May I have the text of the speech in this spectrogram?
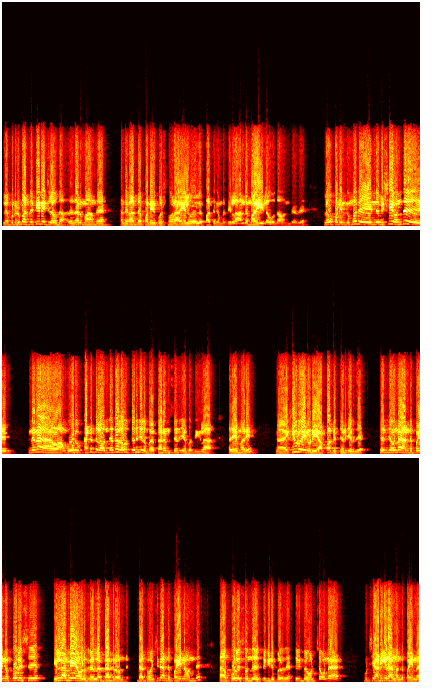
லவ் பண்ணி ரொம்ப அந்த டீனேஜ் லவ் தான். அதுதான் நம்ம அந்த அந்த காலத்துல பன்னீர் புஷ்பங்கள் அழகில் பார்த்துக்க பார்த்தீங்களா? அந்த மாதிரி லவ் தான் வந்து அது. லவ் பண்ணிருக்கும் போது இந்த விஷயம் வந்து என்னன்னா அவங்க ஒரு கட்டத்துல வந்து தான் லவ் தெரிஞ்சிடும். பேரண்ட்ஸ் தெரிஞ்சிடும் பாத்தீங்களா அதே மாதிரி ஹீரோயினுடைய அப்பாவுக்கு தெரிஞ்சிருது. தெரிஞ்சவொடனே அந்த பையனை போலீஸ் எல்லாமே அவளுக்கு நல்ல பேக்ரவுண்டு பேக்ரவுண்ட் வச்சுட்டு அந்த பையனை வந்து போலீஸ் வந்து தூக்கிட்டு போயிருது. தூக்கிட்டு போய் முடிச்ச உடனே பிடிச்சி அடிக்கிறாங்க அந்த பையனை.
